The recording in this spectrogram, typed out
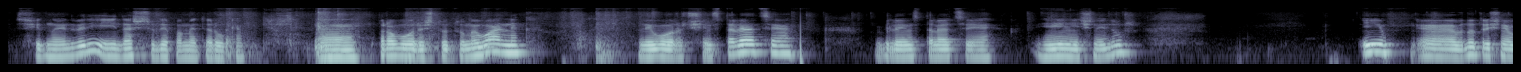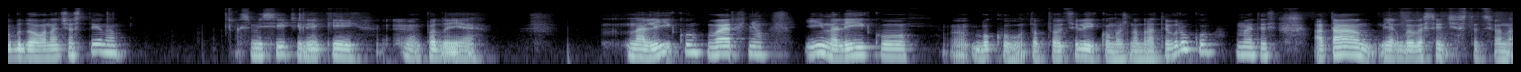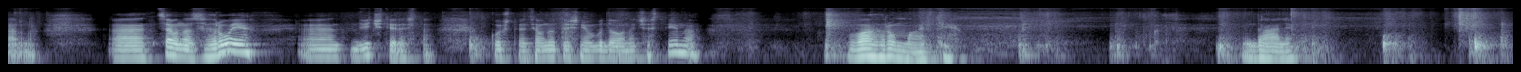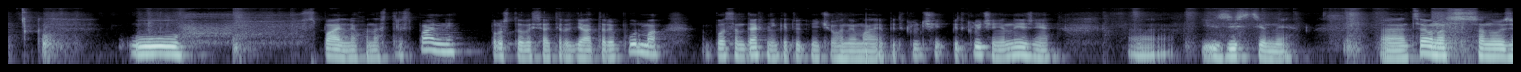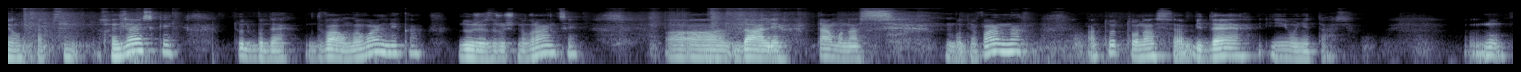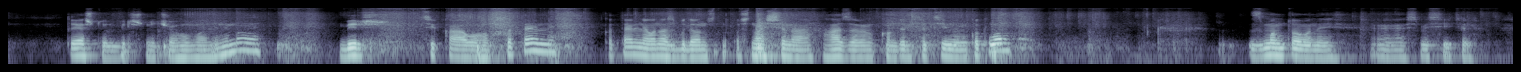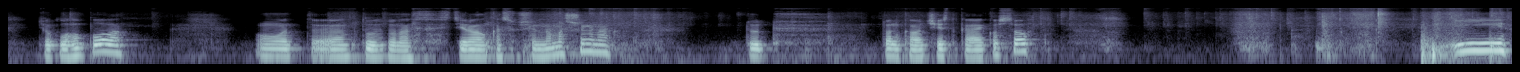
з вхідної двері і йдеш сюди помити руки. Е, праворуч тут умивальник, ліворуч інсталяція. Біля інсталяції гігієнічний душ. І е, внутрішня вбудована частина, сміситель, який е, подає налійку верхню і налійку е, бокову. Тобто цю лійку можна брати в руку, митись, а та якби висить стаціонарно. Це у нас героє 2400. Коштує ця внутрішня вбудована частина в агроматі. Далі. У спальнях у нас три спальні, просто висять радіатори пурма. По сантехніки тут нічого немає. Підключення нижнє е, зі стіни. Е, Це у нас санузел так, хазяйський. Тут буде два умивальника, дуже зручно вранці. Далі там у нас буде ванна, а тут у нас біде і унітаз. Ну, теж тут більш нічого в ванні немає. Більш цікавого в котельні. Котельня у нас буде оснащена газовим конденсаційним котлом. Змонтований е, сміситель теплого пола. От, е, тут у нас стиралка сушильна машина. Тут тонка очистка EcoSoft. І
